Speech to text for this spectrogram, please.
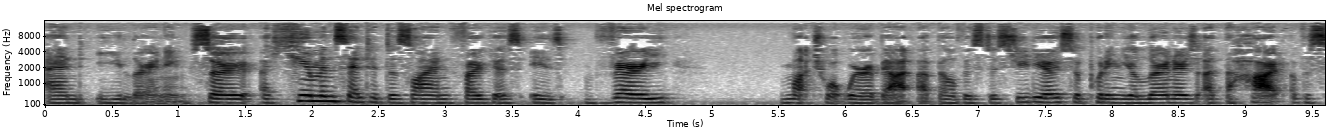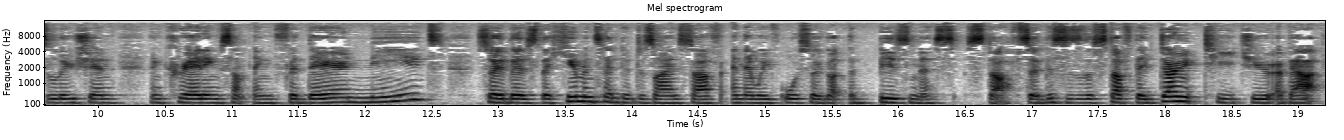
and e learning. So, a human centered design focus is very much what we're about at Belvista Studio. So, putting your learners at the heart of a solution and creating something for their needs. So, there's the human centered design stuff, and then we've also got the business stuff. So, this is the stuff they don't teach you about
